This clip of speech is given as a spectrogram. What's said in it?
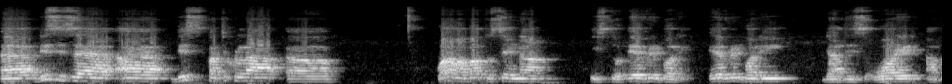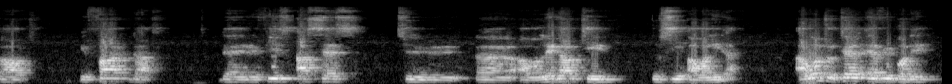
uh, this is uh, uh, this particular uh, what I'm about to say now is to everybody, everybody that is worried about the fact that they refuse access to our legal team to see our leader. I want to tell everybody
